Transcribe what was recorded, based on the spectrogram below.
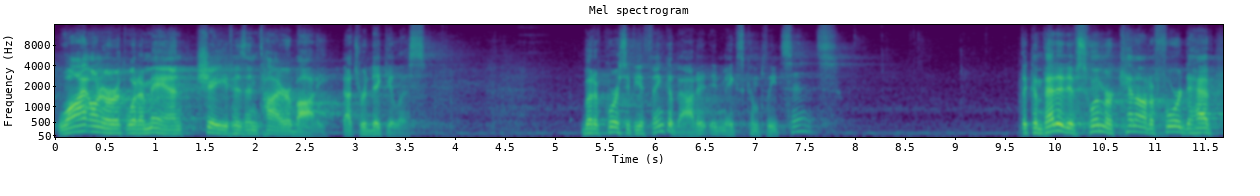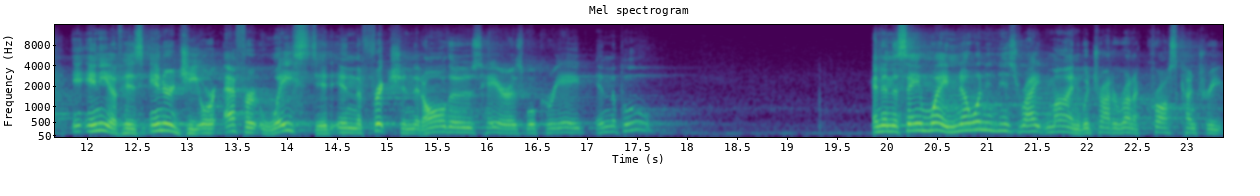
Why on earth would a man shave his entire body? That's ridiculous. But of course, if you think about it, it makes complete sense. The competitive swimmer cannot afford to have any of his energy or effort wasted in the friction that all those hairs will create in the pool. And in the same way, no one in his right mind would try to run a cross country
